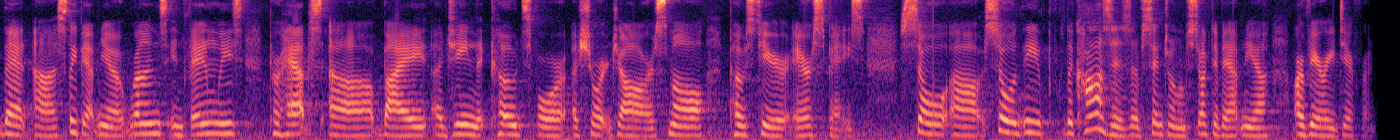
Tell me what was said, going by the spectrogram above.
that uh, sleep apnea runs in families, perhaps uh, by a gene that codes for a short jaw or small posterior airspace. So, uh, so the, the causes of central obstructive apnea are very different.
